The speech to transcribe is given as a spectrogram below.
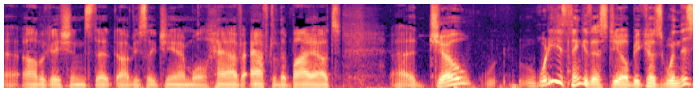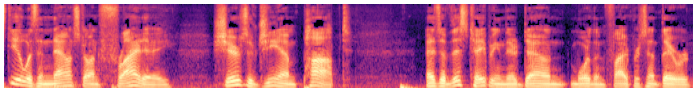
uh, obligations that obviously GM will have after the buyouts. Uh, Joe, what do you think of this deal? Because when this deal was announced on Friday, shares of GM popped as of this taping, they're down more than 5%. They were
